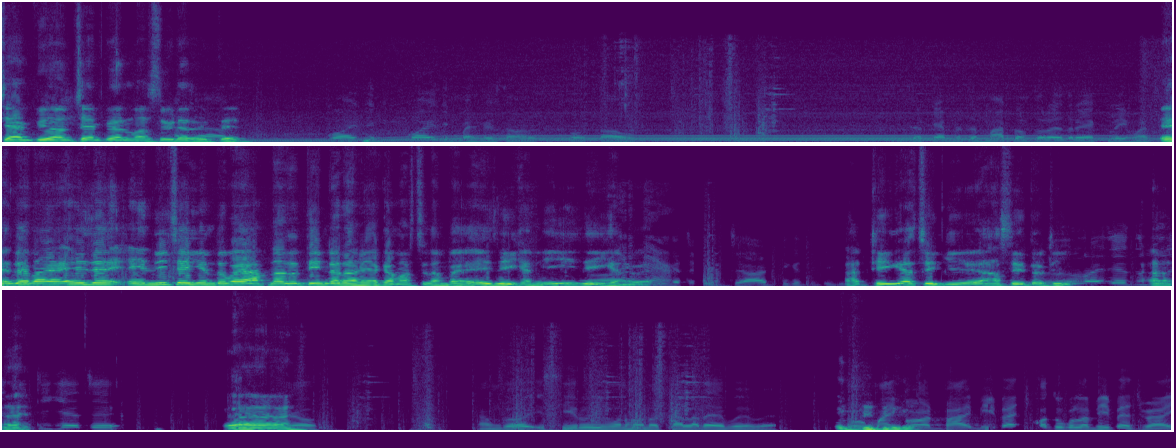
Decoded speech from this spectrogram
চ্যাম্পিয়ন চ্যাম্পিয়ন কয়দিন কয়দিন মার খেয়েছে আমার তাও। যে মারতাম ধরে ধরে একলাই মার এই যে ভাই এই যে এই নিচে কিন্তু ভাই আপনাদের তিনটার আমি একা মারছিলাম ভাই এই যে এই যে ভাই। ঠিক আছে ঠিক কি আছি তো ঠিক রুল ভাই যেহেতু বলেছে, ঠিক আছে হ্যাঁ। আমগো সিরু ইমন হনো খেলা দেয় বয়ে বয়ে ও মাই গড ভাই ভি ব্যাচ কতগুলা ভি ব্যাচ ভাই?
